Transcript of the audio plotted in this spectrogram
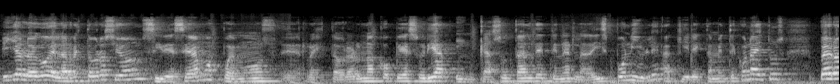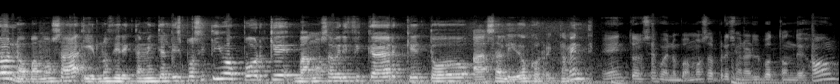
y ya luego de la restauración, si deseamos, podemos eh, restaurar una copia de seguridad en caso tal de tenerla disponible aquí directamente con iTunes, pero no vamos a irnos directamente al dispositivo porque vamos a verificar que todo ha salido correctamente. Entonces, bueno, vamos a presionar el botón de Home,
